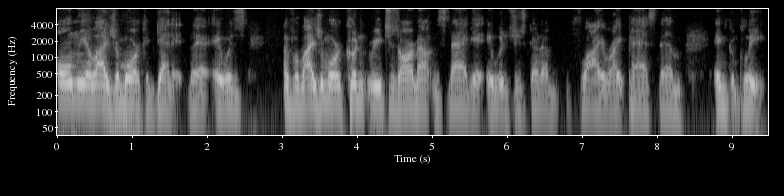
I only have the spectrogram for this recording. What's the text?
only Elijah Moore could get it. It was if Elijah Moore couldn't reach his arm out and snag it, it was just gonna fly right past them, incomplete.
